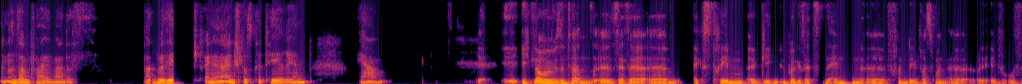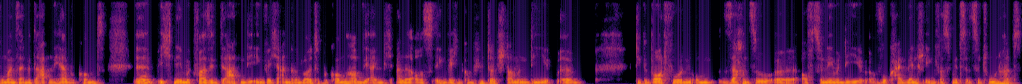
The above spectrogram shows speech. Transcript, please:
in unserem Fall war das, hatten mhm. wir sehr strenge Einschlusskriterien. Ja, ich glaube, wir sind da an äh, sehr, sehr äh, extrem äh, gegenübergesetzten Enden äh, von dem, was man, äh, wo man seine Daten herbekommt. Ja. Äh, ich nehme quasi die Daten, die irgendwelche anderen Leute bekommen haben, die eigentlich alle aus irgendwelchen Computern stammen, die, ähm, die gebaut wurden, um Sachen zu, aufzunehmen, die, wo kein Mensch irgendwas mit zu tun hat.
